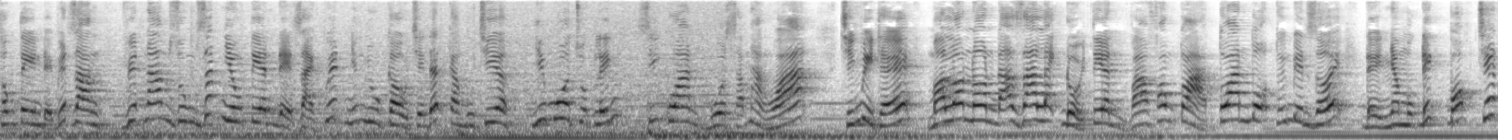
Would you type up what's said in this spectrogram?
thông tin để biết rằng Việt Nam dùng rất nhiều tiền để giải quyết những nhu cầu trên đất Campuchia như mua chuộc lính, sĩ quan, mua sắm hàng hóa. Chính vì thế mà London đã ra lệnh đổi tiền và phong tỏa toàn bộ tuyến biên giới để nhằm mục đích bóp chết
